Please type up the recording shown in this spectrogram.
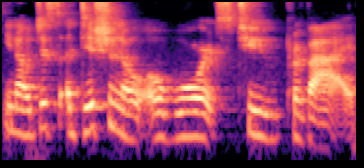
you know, just additional awards to provide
